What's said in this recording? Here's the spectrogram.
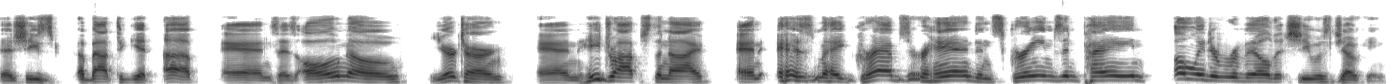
as she's about to get up and says, Oh no, your turn. And he drops the knife and Esme grabs her hand and screams in pain, only to reveal that she was joking.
